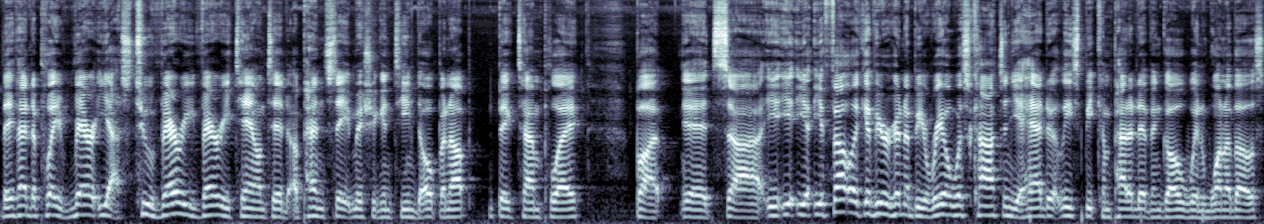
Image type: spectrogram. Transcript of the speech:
They've had to play very yes two very very talented a Penn State Michigan team to open up Big Ten play. But it's uh, you, you, you felt like if you were going to be real Wisconsin, you had to at least be competitive and go win one of those,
